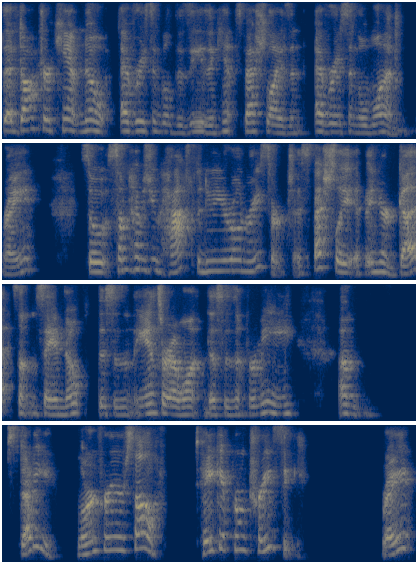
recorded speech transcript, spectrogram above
the doctor can't know every single disease and can't specialize in every single one, right? So sometimes you have to do your own research, especially if in your gut something's saying, nope, this isn't the answer I want, this isn't for me. Um, study, learn for yourself, take it from Traci, right?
